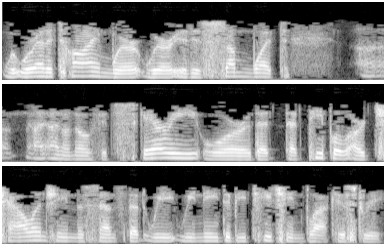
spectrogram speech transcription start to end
we're at a time where where it is somewhat. Uh, I, I don't know if it's scary or that that people are challenging the sense that we we need to be teaching Black history.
